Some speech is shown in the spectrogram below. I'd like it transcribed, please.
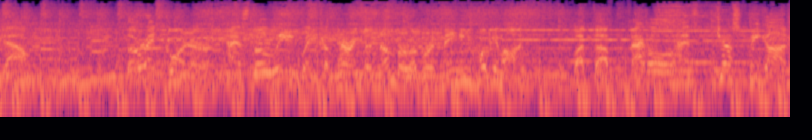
Out. The red corner has the lead when comparing the number of remaining Pokemon. But the battle has just begun.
